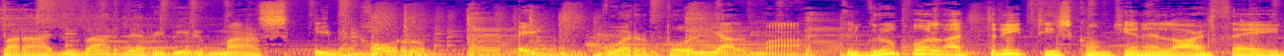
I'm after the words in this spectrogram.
para ayudarle a vivir más y mejor en cuerpo y alma. El grupo La Artritis contiene el Arthaid,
